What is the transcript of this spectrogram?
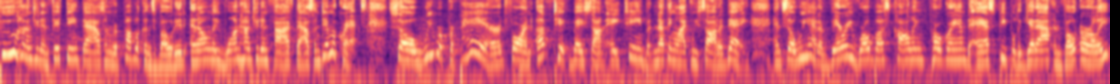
215,000 Republicans voted and only 105,000 Democrats. So we were prepared for an uptick based on 18, but nothing like we saw today. And so we had a very robust calling program to ask people to get out and vote early.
